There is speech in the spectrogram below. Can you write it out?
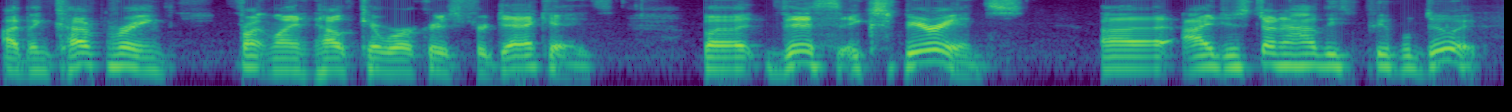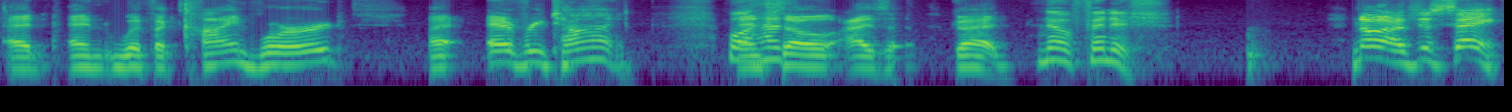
I've been covering frontline healthcare workers for decades, but this experience, uh, I just don't know how these people do it, and and with a kind word uh, every time. Well, and has, so as go ahead. No, finish. No, I was just saying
